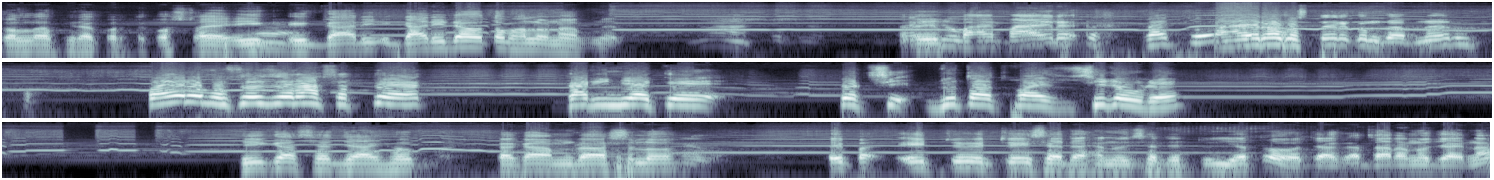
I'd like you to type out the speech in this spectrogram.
চলাফেরা করতে কষ্ট হয়। এই হ্যাঁ। এই গাড়ি গাড়িটাও তো ভালো না আপনার। আর এই পায়ে- পায়ের অবস্থা এরকম তো আপনার? পায়ের অবস্থায় যে রাস্তা ট্যাক গাড়ি নিয়ে কে ট্যাক্সি জুতা পায়ে সিটে উঠে। ঠিক আছে যাই হোক কাকা আমরা আসলে এই পা- একটু একটু এই সাইডে হ্যাঁ ওই সাইডে একটু ইয়ে তো জায়গা দাঁড়ানো যায় না।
